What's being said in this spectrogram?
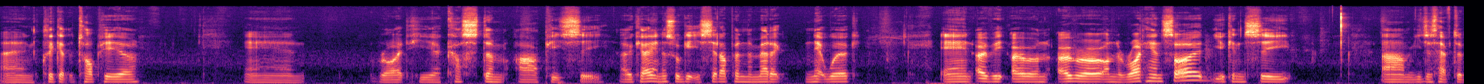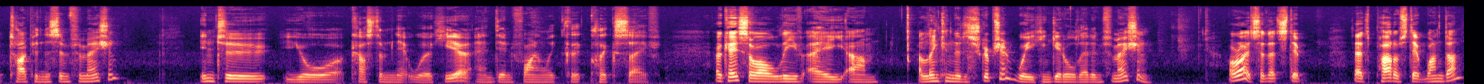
and click at the top here and right here custom RPC. Okay, and this will get you set up in the Matic network. And over, over on, over on the right hand side, you can see um, you just have to type in this information into your custom network here and then finally click, click save. Okay, so I'll leave a, um, a link in the description where you can get all that information. Alright, so that's step that's part of step one done.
